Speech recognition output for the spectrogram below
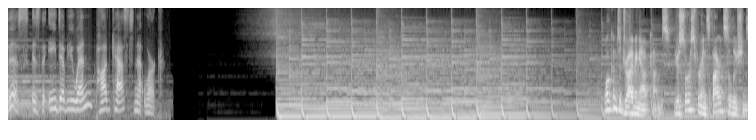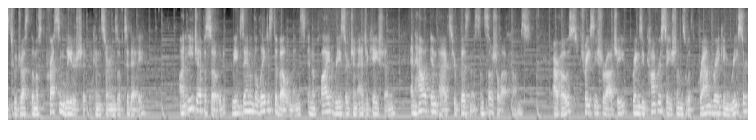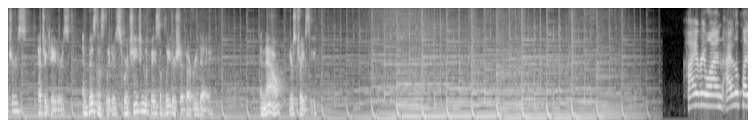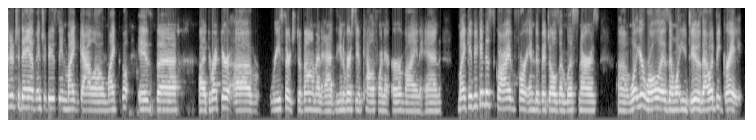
This is the EWN Podcast Network. Welcome to Driving Outcomes, your source for inspired solutions to address the most pressing leadership concerns of today. On each episode, we examine the latest developments in applied research and education and how it impacts your business and social outcomes. Our host, Traci Shirachi, brings you conversations with groundbreaking researchers, educators, and business leaders who are changing the face of leadership every day. And now, here's Traci. Hi, everyone. I have the pleasure today of introducing Mike Gallo. Mike is the uh, Director of Research Development at the University of California, Irvine. And Mike, if you can describe for individuals and listeners uh, what your role is and what you do, that would be great.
